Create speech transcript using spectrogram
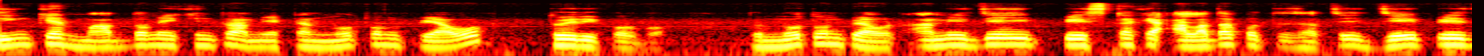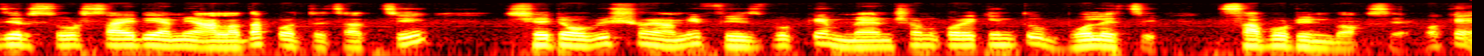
লিঙ্কের মাধ্যমে কিন্তু আমি একটা নতুন পে আউট তৈরি করব। তো নতুন পে আউট আমি যেই পেজটাকে আলাদা করতে চাচ্ছি, যেই পেজের সোর্স সাইডে আমি আলাদা করতে চাচ্ছি, সেটা অবশ্যই আমি ফেসবুককে মেনশন করে কিন্তু বলেছি সাপোর্ট ইনবক্সে ওকে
